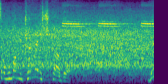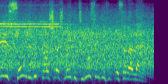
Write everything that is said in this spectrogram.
Savunma mükemmel iş çıkardı. Ve son düdük karşılaşmayı bitiriyor sevgili futbol severler.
